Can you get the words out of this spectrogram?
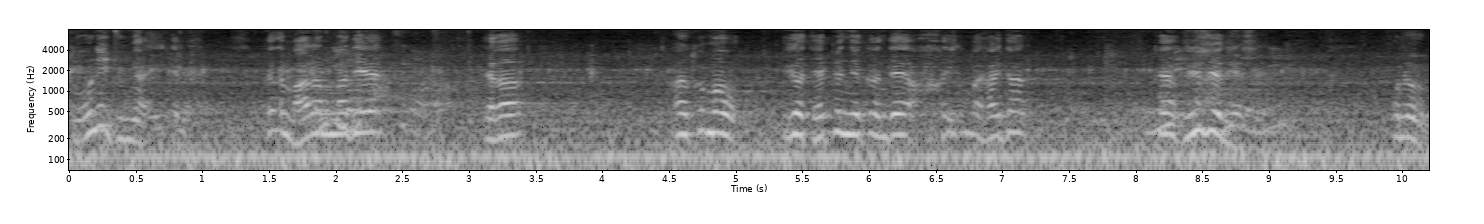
돈이 중요하기 때문에. 그래서 말 한마디에 내가, 아, 그 뭐, 이거 대표님 건데, 아, 이거 뭐 하여튼, 그냥 드리셔야 되겠어요. 오늘,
